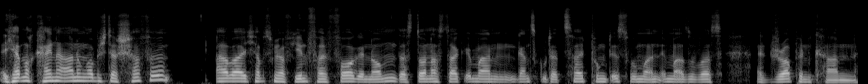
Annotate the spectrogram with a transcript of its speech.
Ich habe noch keine Ahnung, ob ich das schaffe aber ich habe es mir auf jeden Fall vorgenommen, dass Donnerstag immer ein ganz guter Zeitpunkt ist, wo man immer sowas äh, droppen kann.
